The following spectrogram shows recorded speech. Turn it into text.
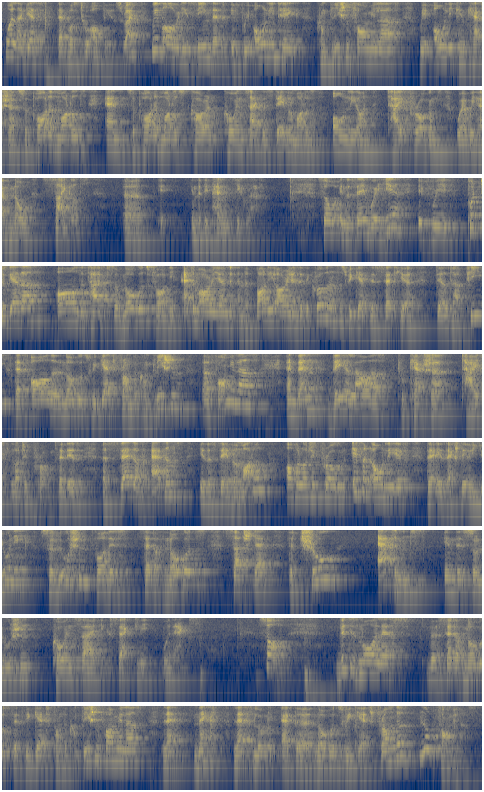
Well, I guess that was too obvious, right? We've already seen that if we only take completion formulas, we only can capture supported models and supported models co coincide with stable models only on tight programs where we have no cycles uh, in the dependency graph. So in the same way here, if we put together all the types of no-goods for the atom-oriented and the body-oriented equivalences, we get this set here, delta P. That's all the no-goods we get from the completion uh, formulas. And then they allow us to capture tight logic programs. That is, a set of atoms is a stable model of a logic program if and only if there is actually a unique solution for this set of no-goods such that the true atoms in this solution coincide exactly with X. So this is more or less the set of no-goods that we get from the completion formulas. Let, next, let's look at the no-goods we get from the loop formulas.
